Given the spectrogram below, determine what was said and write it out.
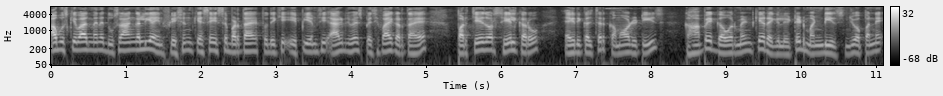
अब उसके बाद मैंने दूसरा एंगल लिया इन्फ्लेशन कैसे इससे बढ़ता है? तो देखिए एपीएमसी एक्ट जो है स्पेसिफाई करता है परचेज और सेल करो एग्रीकल्चर कमोडिटीज़ कहाँ पे? गवर्नमेंट के रेगुलेटेड मंडीज़, जो अपन ने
